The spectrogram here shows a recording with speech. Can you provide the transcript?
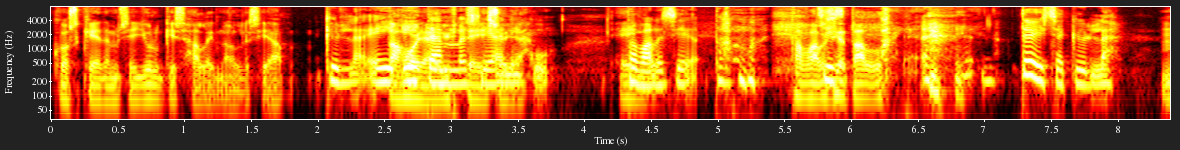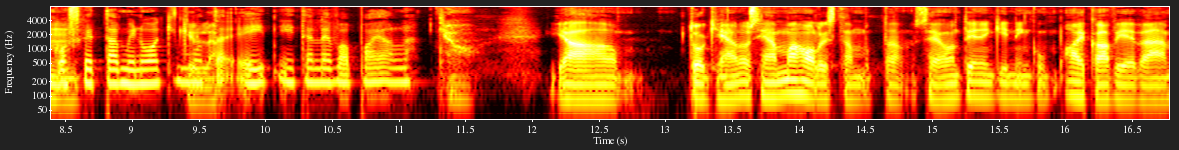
koskee tämmöisiä julkishallinnollisia Kyllä, ei, tahoja, ei tämmöisiä niinku ei, tavallisia tallaajia. Tavallisia siis, tallaajia. töissä kyllä mm. koskettaa minuakin, kyllä. mutta ei, ei tälle vapaa-ajalla. Joo. Ja tokihan olisi ihan mahdollista, mutta se on tietenkin niin kuin aikaa vievää.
